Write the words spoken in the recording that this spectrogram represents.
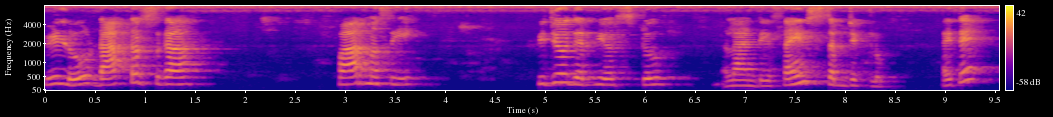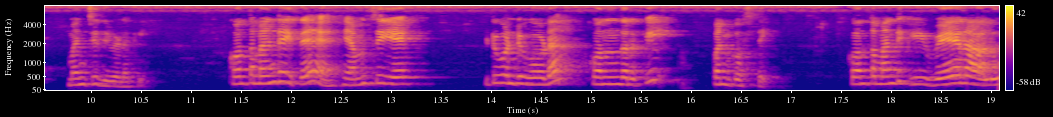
వీళ్ళు డాక్టర్స్గా ఫార్మసీ ఫిజియోథెరపిస్టు అలాంటి సైన్స్ సబ్జెక్టులు. అయితే మంచిది వీళ్ళకి. కొంతమంది అయితే ఎంసీఏ ఇటువంటివి కూడా కొందరికి పనికొస్తాయి. కొంతమందికి వేదాలు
